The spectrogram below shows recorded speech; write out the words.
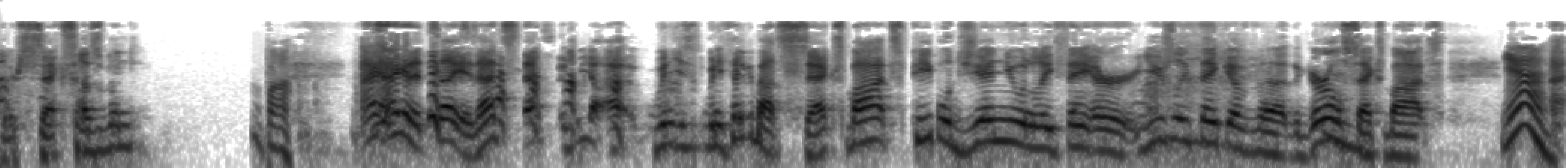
their sex husband. Bot. I, I got to tell you, that's that's we, uh, when you when you think about sex bots, people genuinely think or usually think of uh, the girl sex bots. Yeah. I,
